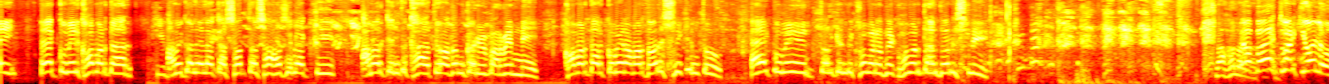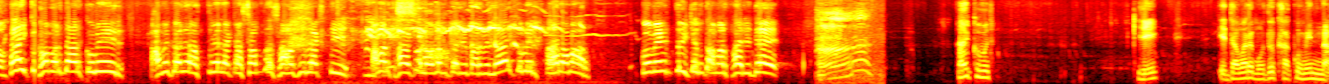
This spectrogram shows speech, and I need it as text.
এই এ কুমির খবরদার আমি কল এলাকার সবচেয়ে সাহসী ব্যক্তি আমার কিন্তু খাওয়াতে অদম করবি পারবেন নি খবরদার কুমির আমার ধরিসনি কিন্তু। এই কুমির তোর কিন্তু খবর আছে খবরদার ধরিসনি। তাহলে এ ভাই তোমার কি হলো? এই খবরদার কুমির আমি কলে অস্ত্র এলাকার সবচেয়ে সাহসী ব্যক্তি আমার খাওয়াতে অদম করবি পারবি না এই কুমির ছাড় আমার। কুমির তুই কিন্তু আমার ছাড়ি দে। এই কুমির। কি এটা আমার মধু খা কুমির না।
